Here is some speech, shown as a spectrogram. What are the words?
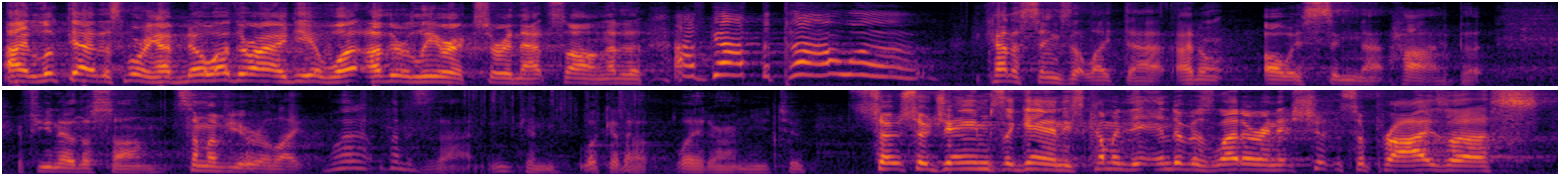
I looked at it this morning. I have no other idea what other lyrics are in that song other than, I've got the power. He kind of sings it like that. I don't always sing that high, but if you know the song. Some of you are like, what, what is that? You can look it up later on YouTube. So, so James, again, he's coming to the end of his letter, and it shouldn't surprise us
